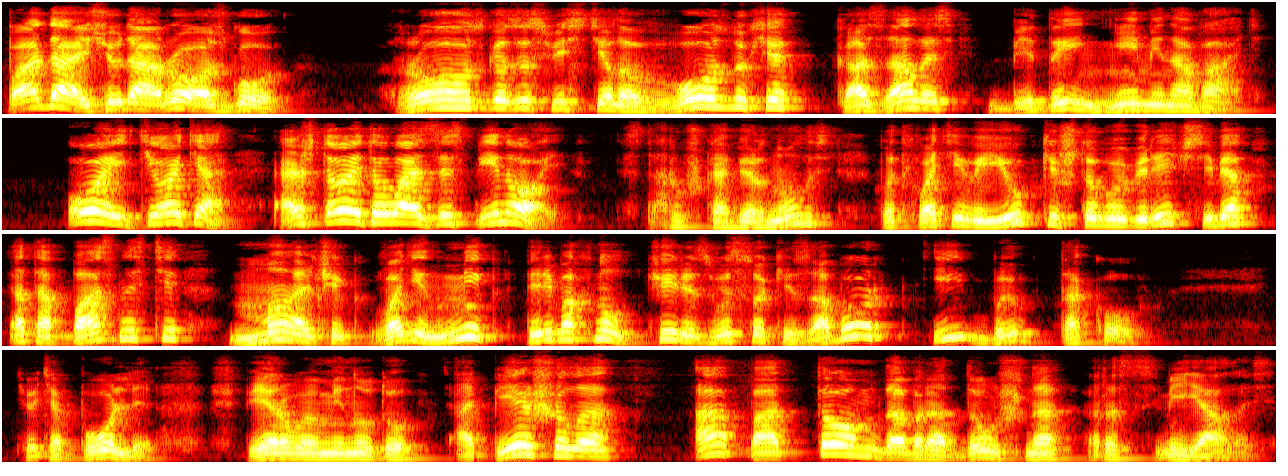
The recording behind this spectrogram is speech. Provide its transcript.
Подай сюда розгу. Розга засвистела в воздухе, казалось, беды не миновать. «Ой, тетя, а что это у вас за спиной?» Старушка обернулась, подхватив юбки, чтобы уберечь себя от опасности. Мальчик в один миг перемахнул через высокий забор и был таков. Тетя Полли в первую минуту опешила, а потом добродушно рассмеялась.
